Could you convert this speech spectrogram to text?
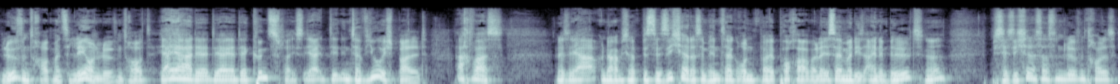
Löwentraut, meinst du Leon Löwentraut? Ja, ja, der, der, der Künstler. Ich ja, den interviewe ich bald. Ach was. Und so, ja, und da habe ich gesagt, bist du sicher, dass im Hintergrund bei Pocher, weil da ist ja immer dieses eine Bild, ne? Bist du sicher, dass das ein Löwentraut ist?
